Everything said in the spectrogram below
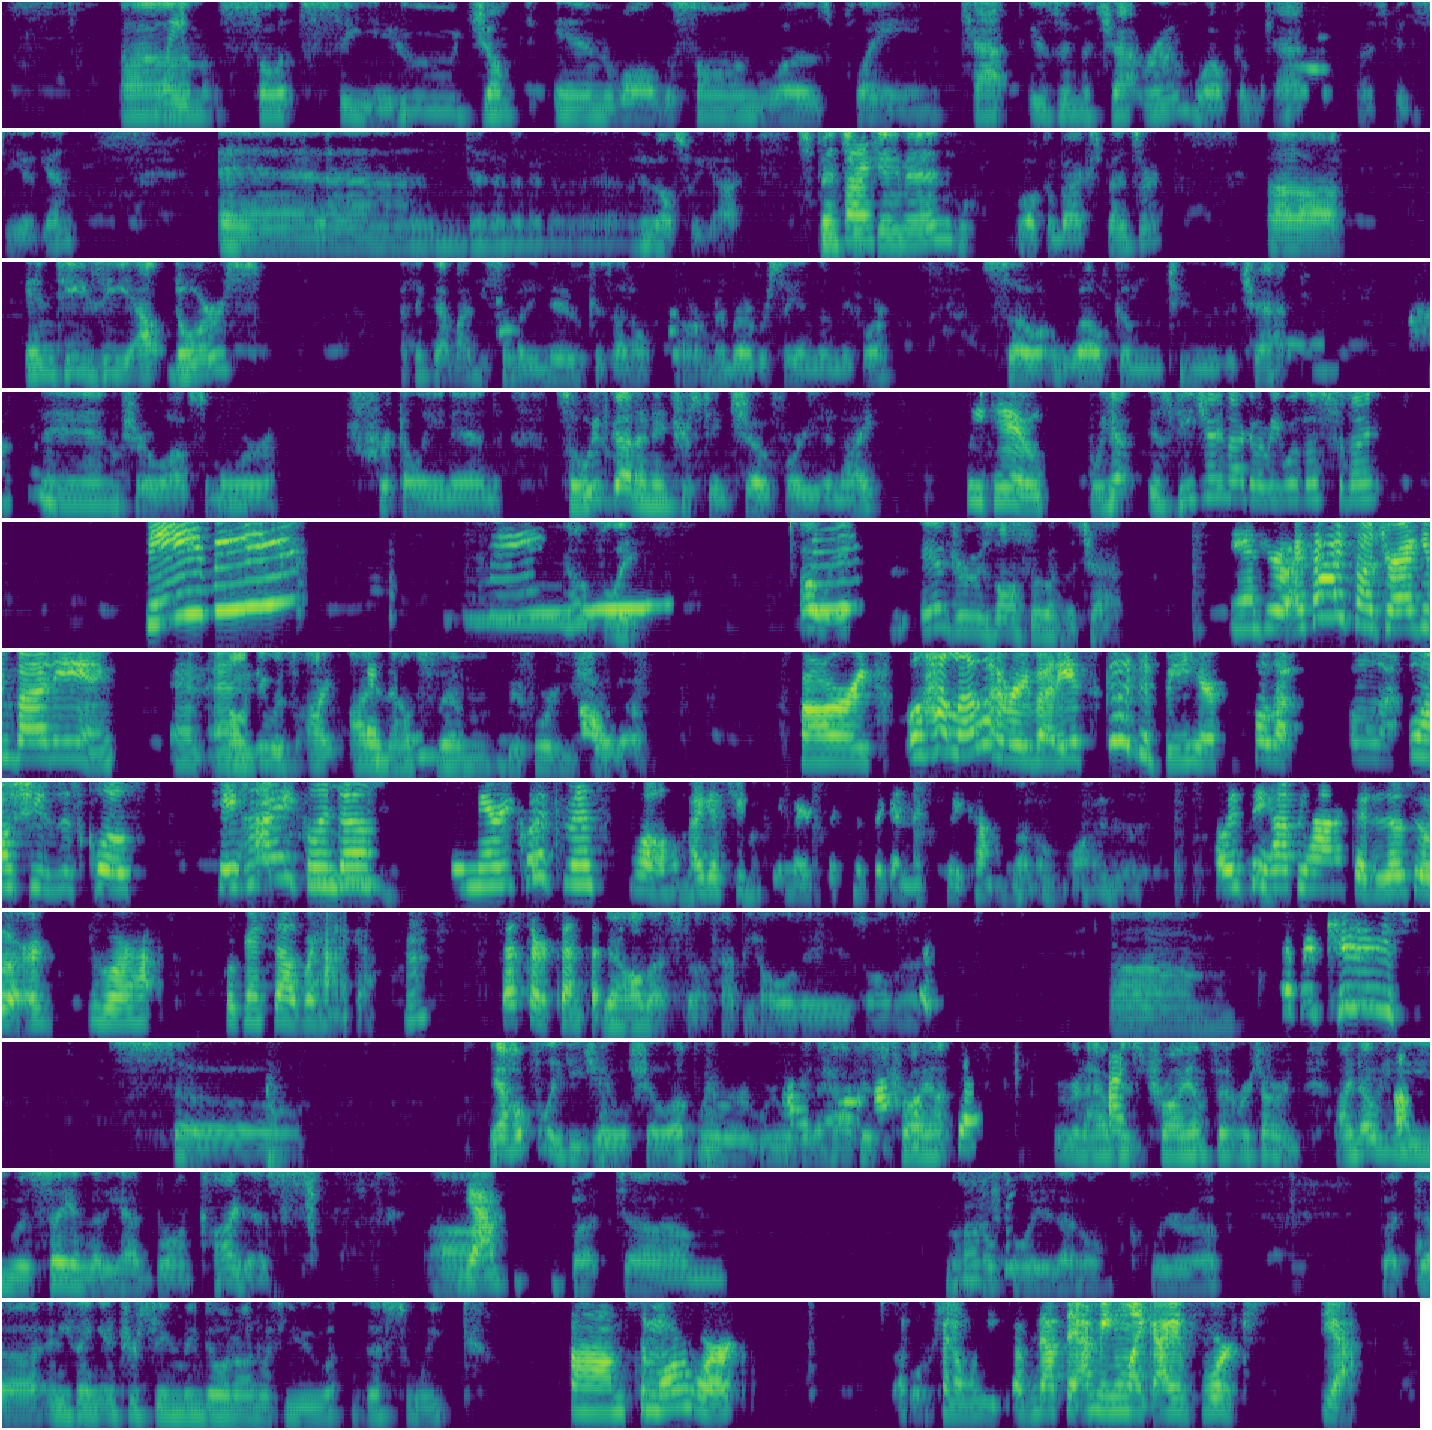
Um, so let's see who jumped in while the song was playing. Kat is in the chat room. Welcome, Kat. That's good to see you again. And da, da, da, who else we got? Spencer Hi. came in. Welcome back, Spencer. Uh, NTZ Outdoors. I think that might be somebody new because I don't I don't remember ever seeing them before. So welcome to the chat, and I'm sure we'll have some more trickling in. So we've got an interesting show for you tonight. We do. We have is DJ not going to be with us tonight? Maybe. Maybe. Hopefully. Oh, An- Andrew is also in the chat. Andrew, I thought I saw Dragon Buddy and and and Oh, he was. I I announced them before you showed up. sorry. Well, hello everybody. It's good to be here. Hold up. Hold up. While she's this close. Say hi, Glenda. Hey, Merry Christmas. Well, I guess you can say Merry Christmas again next week, huh? None of mine are. Always say Happy Hanukkah to those who are who are who are going to celebrate Hanukkah. Hmm? That's our sentence. Yeah, all that stuff. Happy holidays, all that. Um. Happy keys. So, yeah, hopefully DJ will show up. We were we were going to have his triumph. We were going to have his triumphant return. I know he was saying that he had bronchitis. Uh, Yeah. But um, well, hopefully that'll clear up. But uh, anything interesting been going on with you this week? Um, some more work. It's been a week of nothing. I mean, like I've worked, yeah,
